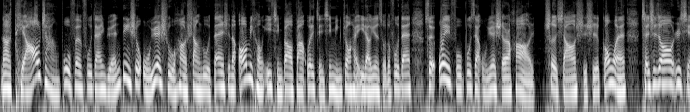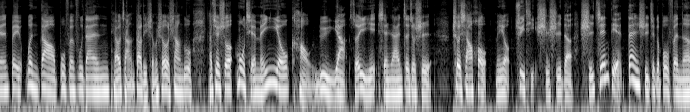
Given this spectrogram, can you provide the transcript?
那调涨部分负担原定是五月十五号上路，但是呢欧米孔疫情爆发，为了减轻民众还有医疗院所的负担，所以卫福部在五月十二号。”撤销实施公文。陈时中日前被问到部分负担调整到底什么时候上路，他却说目前没有考虑呀。所以显然这就是撤销后没有具体实施的时间点。但是这个部分呢，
